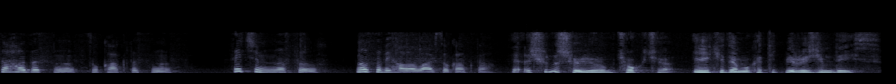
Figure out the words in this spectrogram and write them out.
Sahadasınız, sokaktasınız. Seçim nasıl? Nasıl bir hava var sokakta? Ya şunu söylüyorum çokça. İyi ki demokratik bir rejimdeyiz.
